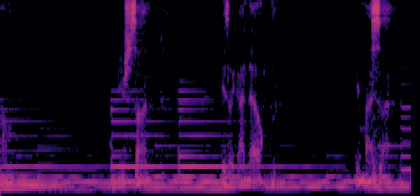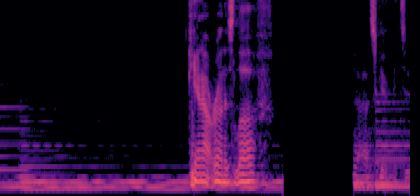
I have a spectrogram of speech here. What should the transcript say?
um, I'm your son. He's like, I know. You're my son. Can't outrun his love. Yeah, that scared me too.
